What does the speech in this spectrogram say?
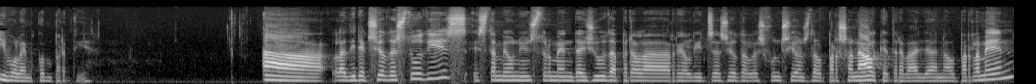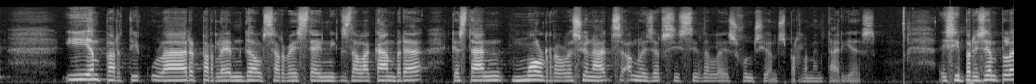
i volem compartir. La direcció d'estudis és també un instrument d'ajuda per a la realització de les funcions del personal que treballa en el Parlament i en particular parlem dels serveis tècnics de la cambra que estan molt relacionats amb l'exercici de les funcions parlamentàries. Així, per exemple,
